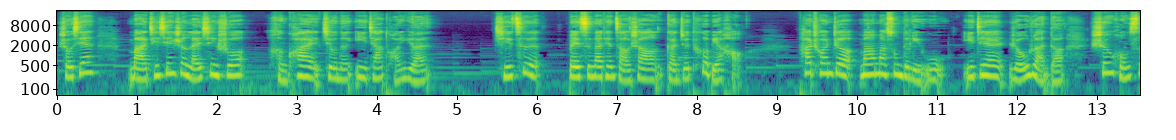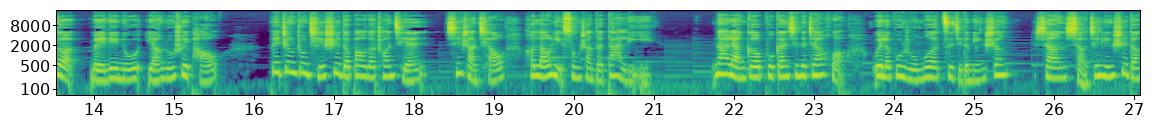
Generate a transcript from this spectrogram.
首先，马奇先生来信说，很快就能一家团圆。其次，贝斯那天早上感觉特别好，他穿着妈妈送的礼物，一件柔软的深红色美丽奴羊绒睡袍。被郑重其事地抱到窗前，欣赏乔和老李送上的大礼。那两个不甘心的家伙，为了不辱没自己的名声，像小精灵似的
